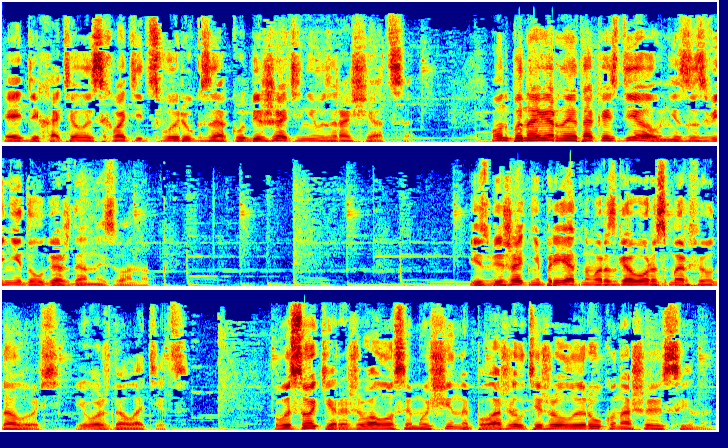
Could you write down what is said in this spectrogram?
Эдди хотелось схватить свой рюкзак, убежать и не возвращаться. Он бы, наверное, так и сделал, не зазвени долгожданный звонок. Избежать неприятного разговора с Мерфи удалось, его ждал отец. Высокий, рыжеволосый мужчина положил тяжелую руку на шею сына.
